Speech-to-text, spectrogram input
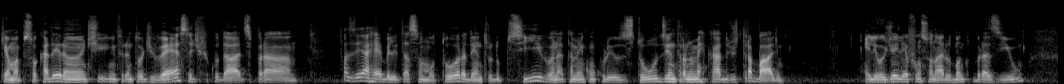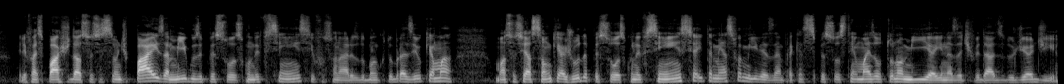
que é uma pessoa cadeirante, enfrentou diversas dificuldades para fazer a reabilitação motora dentro do possível, né, também concluir os estudos e entrar no mercado de trabalho. Ele hoje ele é funcionário do Banco do Brasil, ele faz parte da Associação de Pais, Amigos e Pessoas com Deficiência e Funcionários do Banco do Brasil, que é uma, uma associação que ajuda pessoas com deficiência e também as famílias, né, para que essas pessoas tenham mais autonomia aí nas atividades do dia a dia.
